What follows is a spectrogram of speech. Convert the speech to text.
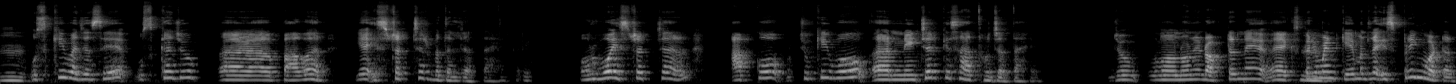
हम्म। उसकी वजह से उसका जो पावर या स्ट्रक्चर बदल जाता है करेक्ट और वो स्ट्रक्चर आपको चूँकि वो नेचर के साथ हो जाता है जो उन्होंने डॉक्टर ने एक्सपेरिमेंट हम्म। किए मतलब स्प्रिंग वाटर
